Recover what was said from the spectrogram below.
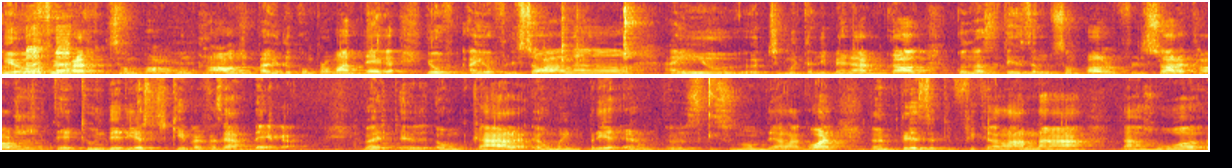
eu fui para São Paulo com o Cláudio para ele comprar uma adega. Eu, aí eu falei assim, olha, não, não. Aí eu, eu tinha muita liberdade com o Cláudio, quando nós aterrissamos em São Paulo, eu falei assim, olha, Cláudio, eu já tenho aqui o endereço de quem vai fazer a adega. É é um cara, é uma empresa, é um- eu esqueci o nome dela agora, é uma empresa que fica lá na, na rua,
